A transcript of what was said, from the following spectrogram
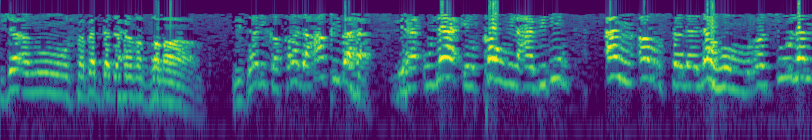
جاء النور فبدد هذا الظلام. لذلك قال عقبها لهؤلاء القوم العابدين أن أرسل لهم رسولا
